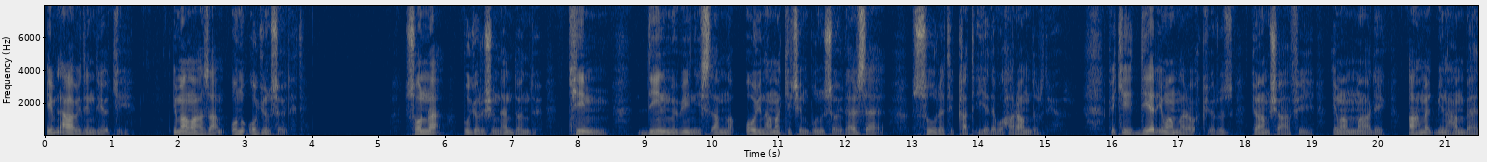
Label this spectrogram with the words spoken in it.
İbn Abidin diyor ki İmam-ı Azam onu o gün söyledi. Sonra bu görüşünden döndü. Kim din mübin İslam'la oynamak için bunu söylerse sureti kat'iyede bu haramdır diyor. Peki diğer imamlara bakıyoruz. İmam Şafii, İmam Malik, Ahmet bin Hanbel,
